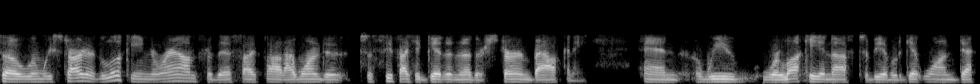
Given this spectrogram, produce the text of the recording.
So when we started looking around for this, I thought I wanted to, to see if I could get another stern balcony. And we were lucky enough to be able to get one deck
